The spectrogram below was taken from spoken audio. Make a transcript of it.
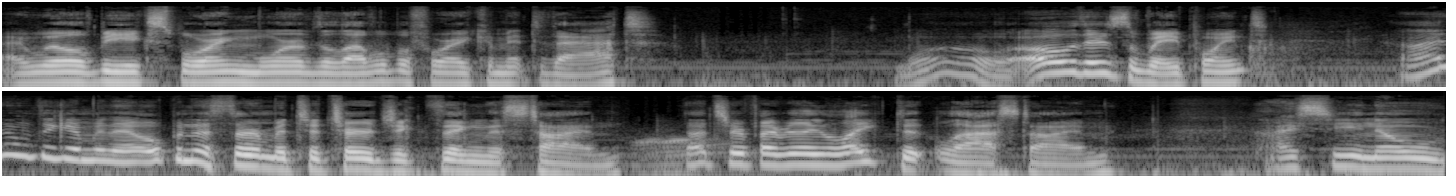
I will be exploring more of the level before I commit to that. Whoa. Oh, there's the waypoint. I don't think I'm going to open a thaumaturgic thing this time. Not sure if I really liked it last time. I see no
